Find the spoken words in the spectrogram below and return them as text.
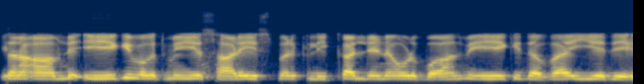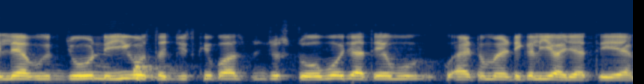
इस तरह आपने एक ही वक्त में ये सारे इस पर क्लिक कर लेना और बाद में एक ही दफ़ा ये देख लें, अब जो नहीं होता, जिसके पास जो स्टॉप हो जाते हैं, वो ऑटोमेटिकली आ जाती है।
